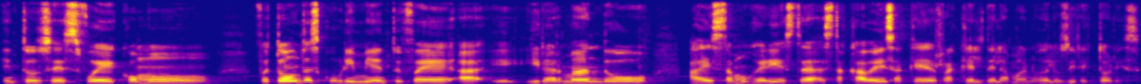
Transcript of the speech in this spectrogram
Entonces fue como, fue todo un descubrimiento y fue eh, ir armando a esta mujer y esta, esta cabeza que es Raquel de la mano de los directores.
